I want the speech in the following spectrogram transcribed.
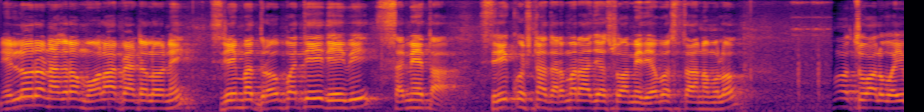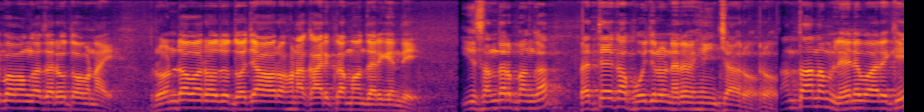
నెల్లూరు నగరం మూలాపేటలోని శ్రీమద్ ద్రౌపదీ దేవి సమేత శ్రీకృష్ణ ధర్మరాజస్వామి దేవస్థానంలో మహోత్సవాలు వైభవంగా జరుగుతూ ఉన్నాయి. రెండవ రోజు ధ్వజారోహణ కార్యక్రమం జరిగింది. ఈ సందర్భంగా ప్రత్యేక పూజలు నిర్వహించారు. సంతానం లేని వారికి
